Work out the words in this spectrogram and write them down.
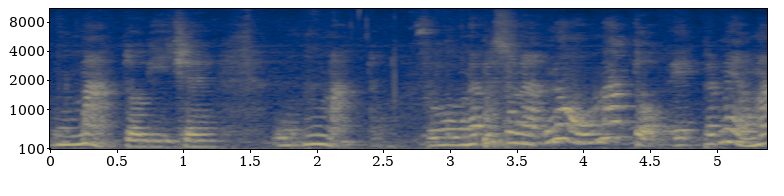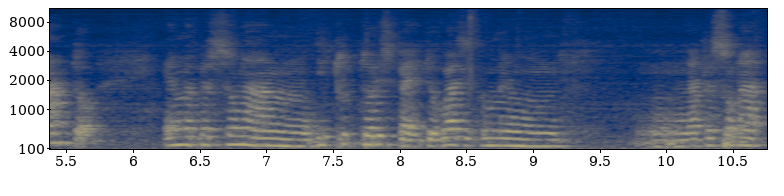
un matto dice, un, matto, una persona, no un matto, e per me un matto è una persona mm, di tutto rispetto, quasi come una persona,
